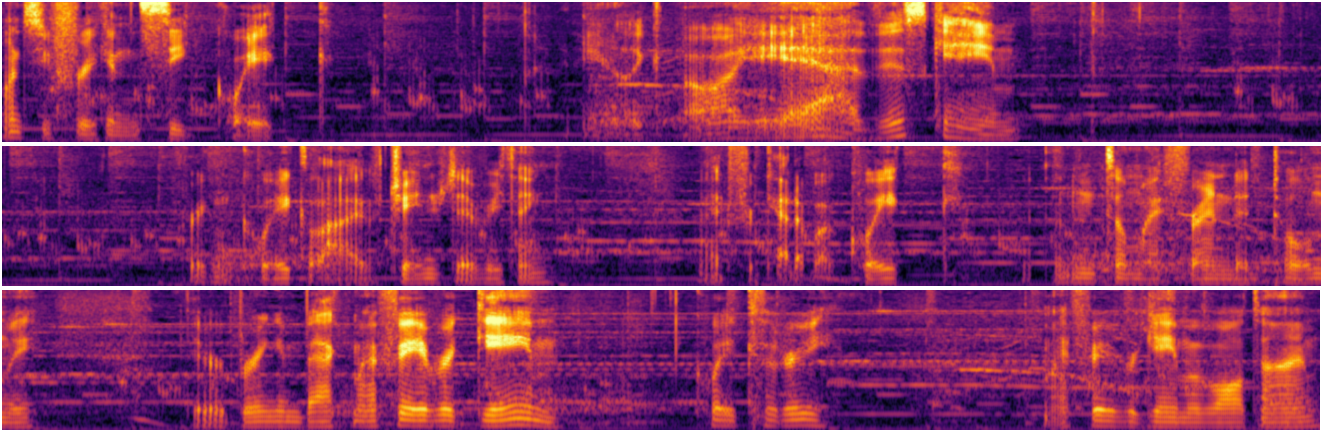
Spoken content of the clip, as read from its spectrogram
Once you freaking see Quake, you're like, oh yeah, this game. Freaking Quake Live changed everything. I'd forgot about Quake until my friend had told me they were bringing back my favorite game, Quake 3. My favorite game of all time.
